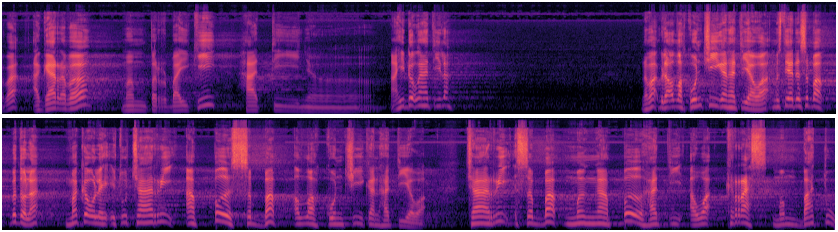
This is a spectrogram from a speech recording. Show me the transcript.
Apa? Agar apa? Memperbaiki hatinya. Nah hidupkan hatilah. Nampak? Bila Allah kuncikan hati awak mesti ada sebab. Betul tak? Maka oleh itu cari apa sebab Allah kuncikan hati awak. Cari sebab mengapa hati awak keras membatu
